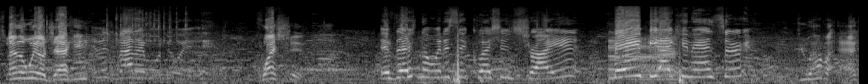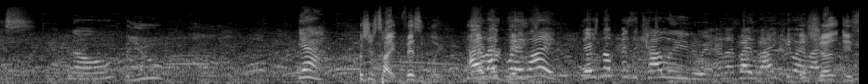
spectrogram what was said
Spin the wheel, Jackie. If it's bad, I won't do it. Question. If there's no innocent questions, try it. Maybe I can answer. Do you have an ex? No. Are you? Yeah. What's your type physically? I like what I like. There's no physicality to it. And if I like you, I It's like just. It's,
